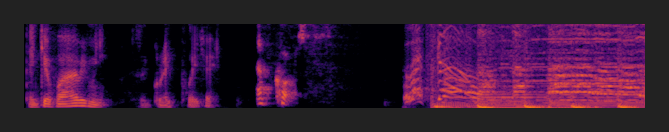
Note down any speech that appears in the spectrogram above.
Thank you for having me. It's a great pleasure. Of course. Let's go! has no age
